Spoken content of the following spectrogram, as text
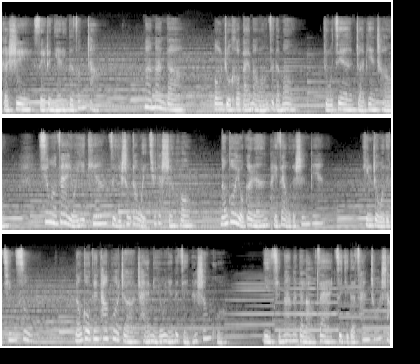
可是随着年龄的增长，慢慢的，公主和白马王子的梦，逐渐转变成，希望在有一天自己受到委屈的时候，能够有个人陪在我的身边，听着我的倾诉，能够跟他过着柴米油盐的简单生活，一起慢慢的老在自己的餐桌上。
